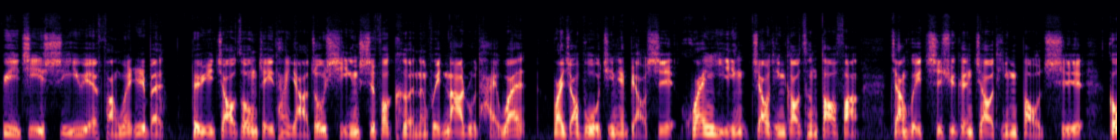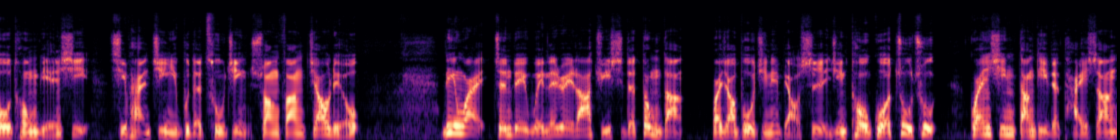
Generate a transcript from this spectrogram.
预计十一月访问日本，对于教宗这一趟亚洲行是否可能会纳入台湾，外交部今天表示欢迎教廷高层到访，将会持续跟教廷保持沟通联系，期盼进一步的促进双方交流。另外，针对委内瑞拉局势的动荡，外交部今天表示，已经透过住处关心当地的台商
